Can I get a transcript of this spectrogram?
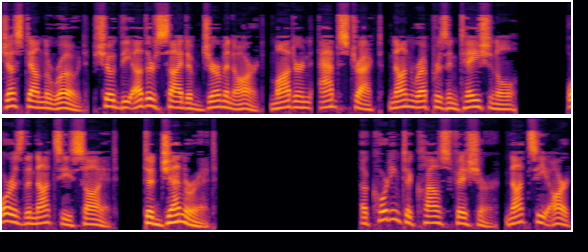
just down the road, showed the other side of German art, modern, abstract, non-representational—or as the Nazis saw it, degenerate. According to Klaus Fischer, Nazi art,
